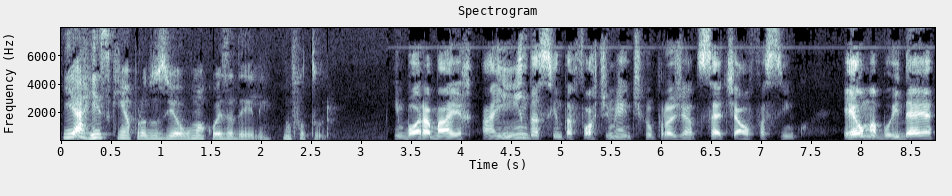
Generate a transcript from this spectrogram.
e arrisquem a produzir alguma coisa dele no futuro. Embora Mayer ainda sinta fortemente que o projeto 7 Alpha 5 é uma boa ideia,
